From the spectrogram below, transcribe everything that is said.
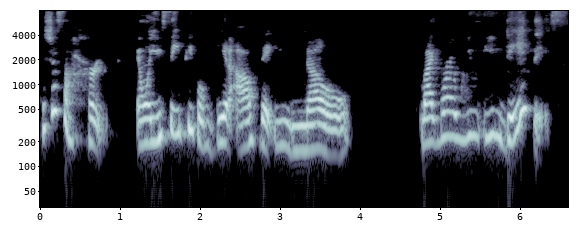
it's just a hurt. And when you see people get off that you know, like bro, you you did this.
